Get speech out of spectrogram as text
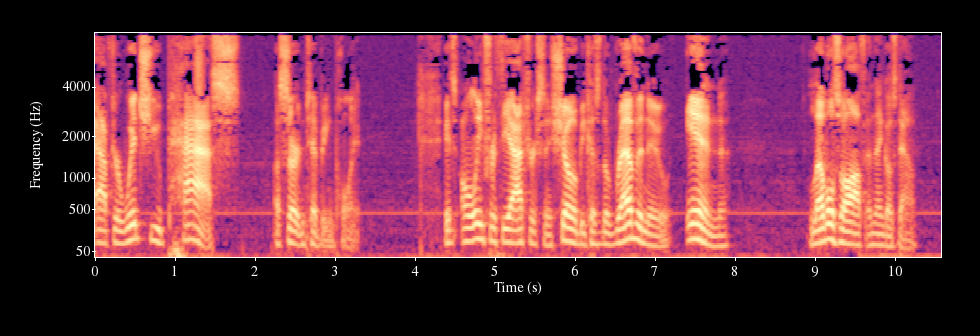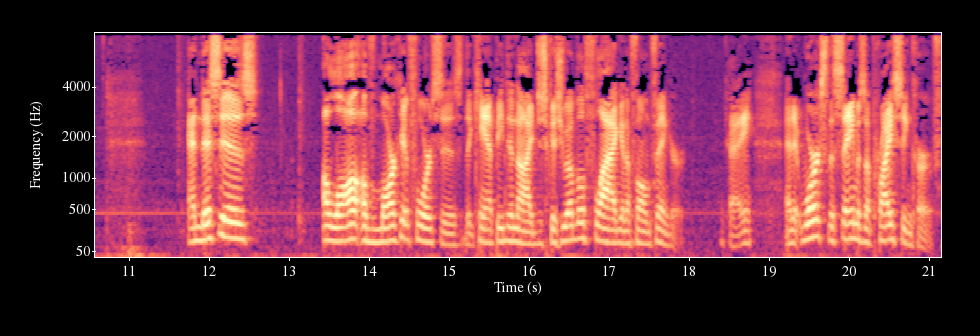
after which you pass a certain tipping point. It's only for theatrics and show because the revenue in levels off and then goes down. And this is a law of market forces that can't be denied just because you have a flag and a foam finger. Okay? And it works the same as a pricing curve,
